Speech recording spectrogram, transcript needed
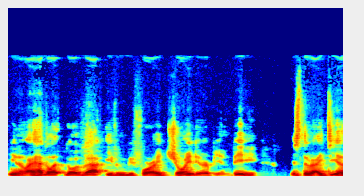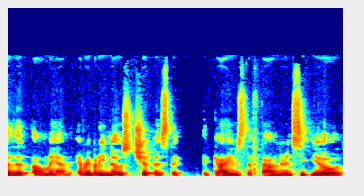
you know, I had to let go of that even before I joined Airbnb. Is the idea that oh man, everybody knows Chip as the the guy who's the founder and CEO of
